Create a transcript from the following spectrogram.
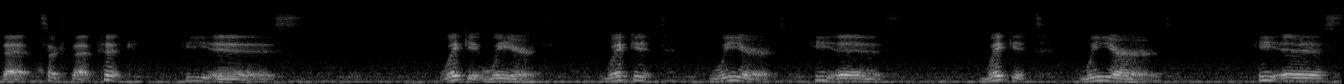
that took that pic. He is wicked weird. Wicked weird. He is wicked weird. He is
